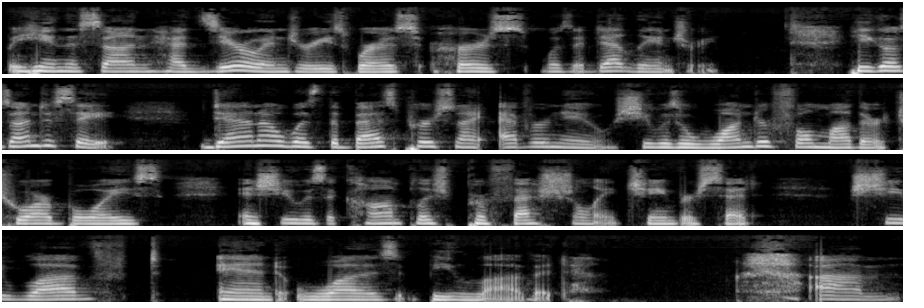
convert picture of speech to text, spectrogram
but he and the son had zero injuries, whereas hers was a deadly injury. He goes on to say, Dana was the best person I ever knew. She was a wonderful mother to our boys and she was accomplished professionally, Chambers said. She loved and was beloved. Um,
